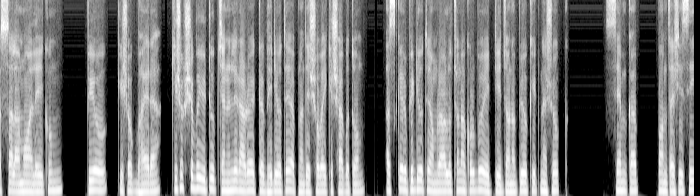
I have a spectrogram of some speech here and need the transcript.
আসসালামু আলাইকুম। প্রিয় কৃষক ভাইরা কৃষক সেবা ইউটিউব চ্যানেলের আরও একটা ভিডিওতে আপনাদের সবাইকে স্বাগতম। আজকের ভিডিওতে আমরা আলোচনা করব একটি জনপ্রিয় কীটনাশক, সেমকাপ পঞ্চাশ ইসি।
